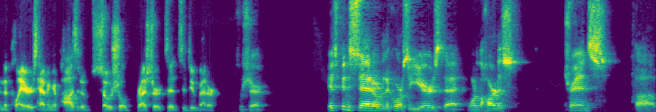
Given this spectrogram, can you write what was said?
and the players having a positive social pressure to, to do better. For sure. It's been said over the course of years that one of the hardest trans, uh,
